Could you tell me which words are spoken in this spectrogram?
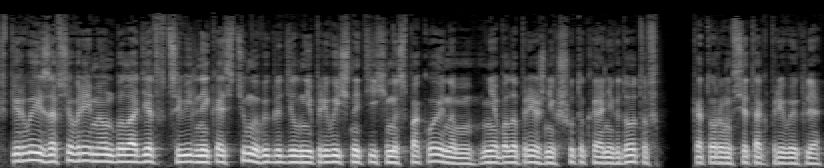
Впервые за все время он был одет в цивильный костюм и выглядел непривычно тихим и спокойным, не было прежних шуток и анекдотов, к которым все так привыкли.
